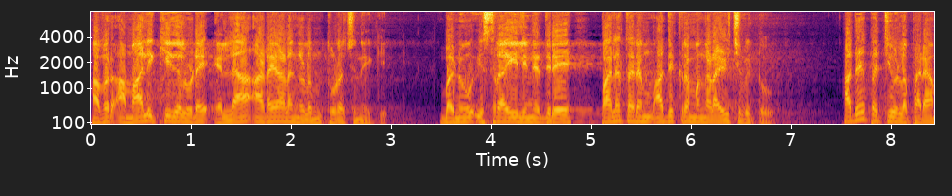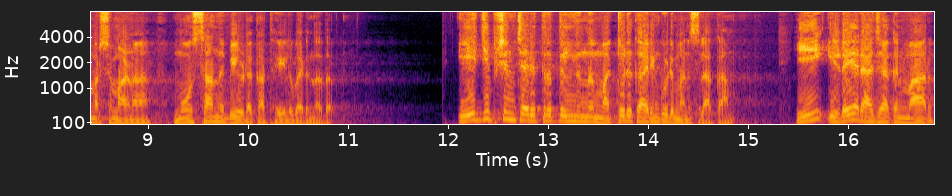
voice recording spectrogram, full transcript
അവർ അമാലിഖികളുടെ എല്ലാ അടയാളങ്ങളും തുടച്ചു നീക്കി. ബനു ഇസ്രായേലിനെതിരെ പലതരം അതിക്രമങ്ങൾ അഴിച്ചുവിട്ടു. അതേപ്പറ്റിയുള്ള പരാമർശമാണ് മൂസാ നബിയുടെ കഥയിൽ വരുന്നത്. ഈജിപ്ഷ്യൻ ചരിത്രത്തിൽ നിന്ന് മറ്റൊരു കാര്യം കൂടി മനസ്സിലാക്കാം. ഈ ഇടയ രാജാക്കന്മാർ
